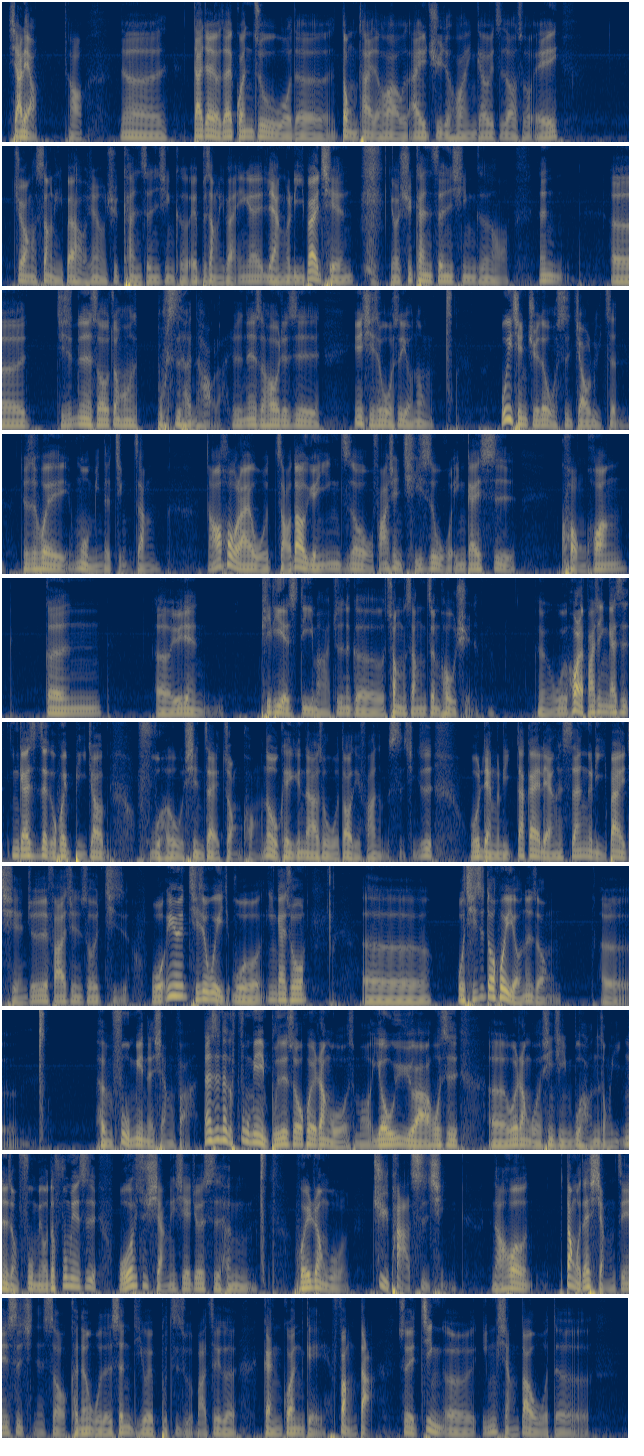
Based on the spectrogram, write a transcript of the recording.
瞎聊。好，那大家有在关注我的动态的话，我的 IG 的话，应该会知道说，诶，John 上礼拜好像有去看身心科，诶，不上礼拜，应该两个礼拜前 有去看身心科哦。但呃，其实那时候状况不是很好了，就是那时候，就是因为其实我是有那种，我以前觉得我是焦虑症，就是会莫名的紧张，然后后来我找到原因之后，我发现其实我应该是恐慌跟呃有点 PTSD 嘛，就是那个创伤症候群。嗯，我后来发现应该是应该是这个会比较符合我现在状况。那我可以跟大家说，我到底发生什么事情，就是。我两个礼大概两三个礼拜前，就是发现说，其实我因为其实我已我应该说，呃，我其实都会有那种呃 很负面的想法，但是那个负面不是说会让我什么忧郁啊，或是呃会让我心情不好那种那种负面。我的负面是我会去想一些就是很 会让我惧怕的事情，然后当我在想这件事情的时候，可能我的身体会不自主把这个。感官给放大，所以进而影响到我的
